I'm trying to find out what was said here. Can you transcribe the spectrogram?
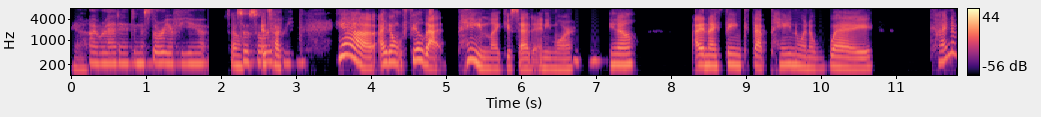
Yeah. I read it in the story of you. So, so sorry it's hard. Yeah, I don't feel that pain like you said anymore, mm-hmm. you know? And I think that pain went away kind of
